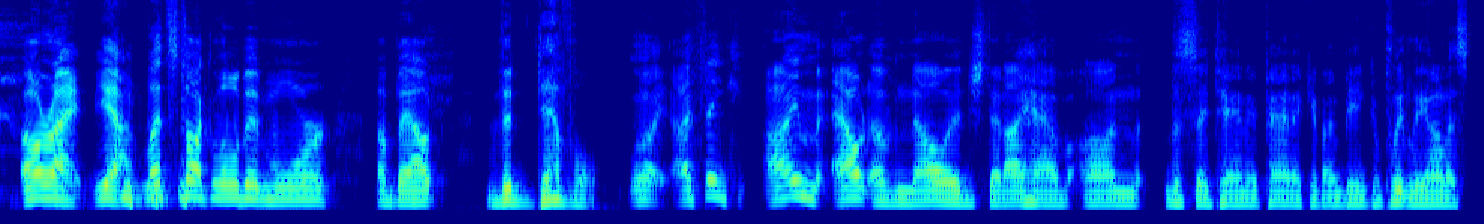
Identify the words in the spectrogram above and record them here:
All right. Yeah. Let's talk a little bit more about the devil. Well, I think I'm out of knowledge that I have on the Satanic Panic, if I'm being completely honest.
